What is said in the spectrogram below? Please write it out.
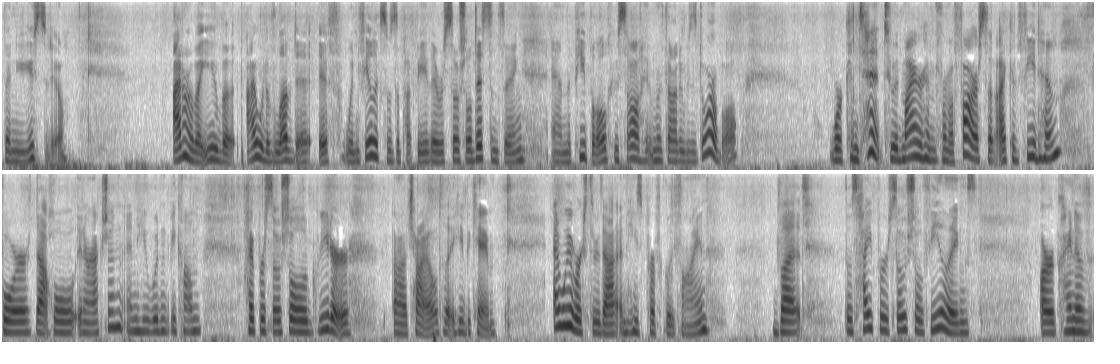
than you used to do. I don't know about you, but I would have loved it if when Felix was a puppy, there was social distancing and the people who saw him, who thought he was adorable, were content to admire him from afar so that I could feed him for that whole interaction and he wouldn't become hypersocial greeter uh, child that he became. And we worked through that and he's perfectly fine. But those hypersocial feelings are kind of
